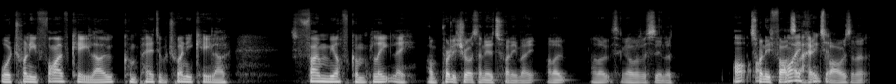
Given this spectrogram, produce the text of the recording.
or a twenty-five kilo compared to a twenty kilo. It's thrown me off completely. I'm pretty sure it's only a twenty, mate. I don't. I don't think I've ever seen a I- twenty-five. I Is a think- hectare, isn't it?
